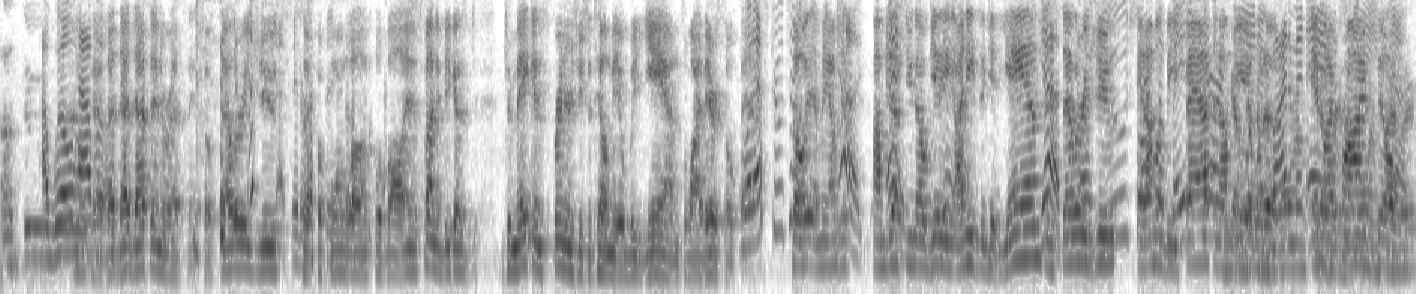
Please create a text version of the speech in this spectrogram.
I, do I will live. have okay, a. That, that, that's interesting. So celery juice to perform so. well in football, and it's funny because Jamaican sprinters used to tell me it would be yams why they're so fast. Well, that's true too. So I mean, I'm yeah. just I'm hey, just you know getting yeah. I need to get yams yes, and celery juice, and I'm gonna be fast and I'll be able to vitamin in my prime till and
